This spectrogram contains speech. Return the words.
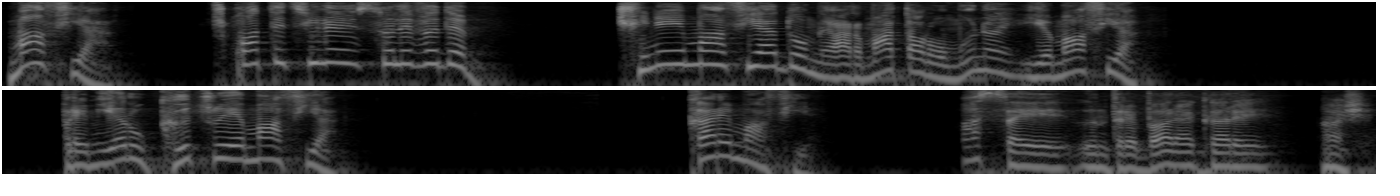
Mafia. Scoateți-le să le vedem. Cine e mafia, domne? Armata română e mafia? Premierul Câțu e mafia? Care mafie? Asta e întrebarea care... Așa.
